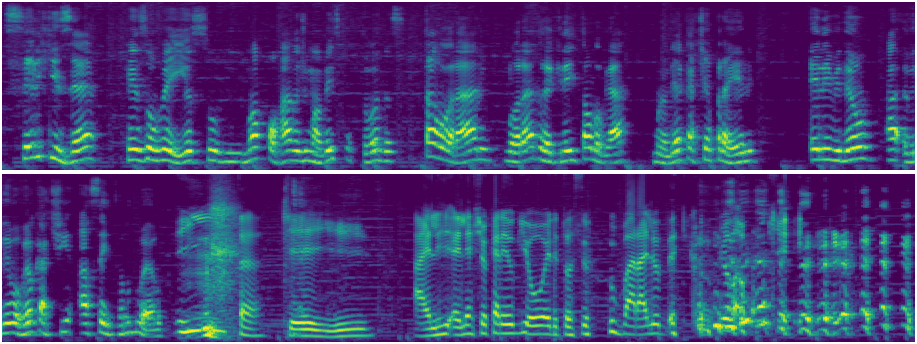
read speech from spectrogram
se ele quiser resolver isso numa porrada de uma vez por todas, tal horário, no horário do recreio, em tal lugar, mandei a cartinha pra ele. Ele me deu, a- me devolveu a cartinha aceitando o duelo. Eita. Que isso. Aí ele, ele achou que era Yu-Gi-Oh! Ele trouxe o baralho dele quando viu lá o quê?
